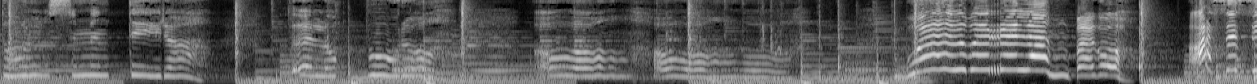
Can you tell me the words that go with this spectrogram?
Dulce mentira de lo puro. necesito.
